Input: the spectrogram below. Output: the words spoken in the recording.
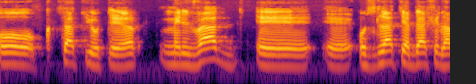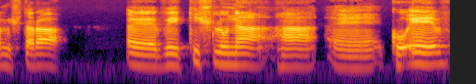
או קצת יותר, מלבד אה, אה, אוזלת ידה של המשטרה אה, וכישלונה הכואב,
